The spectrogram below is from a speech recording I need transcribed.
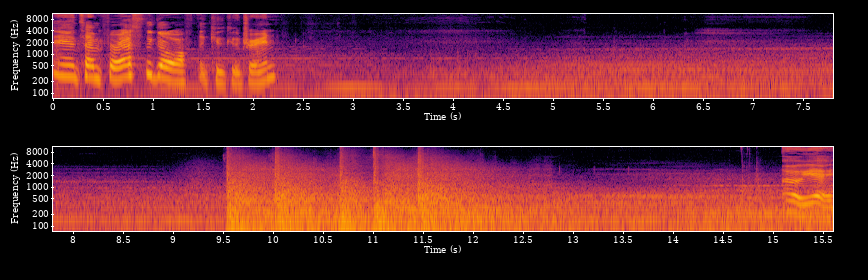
And time for us to go off the cuckoo train. Oh, yay.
